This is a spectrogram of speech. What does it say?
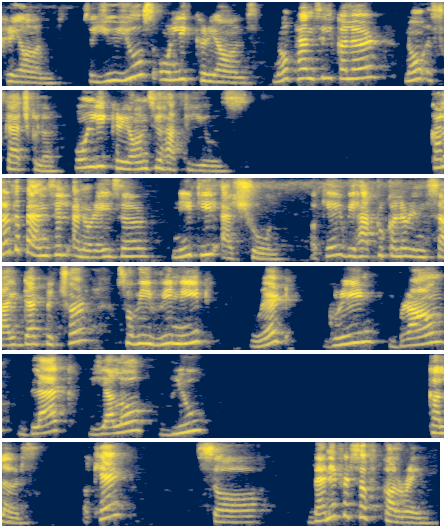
crayon. So you use only crayons, no pencil color, no sketch color, only crayons you have to use. Color the pencil and eraser neatly as shown. Okay, we have to color inside that picture. So we, we need red, green, brown, black, yellow, blue colors. Okay, so benefits of coloring.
